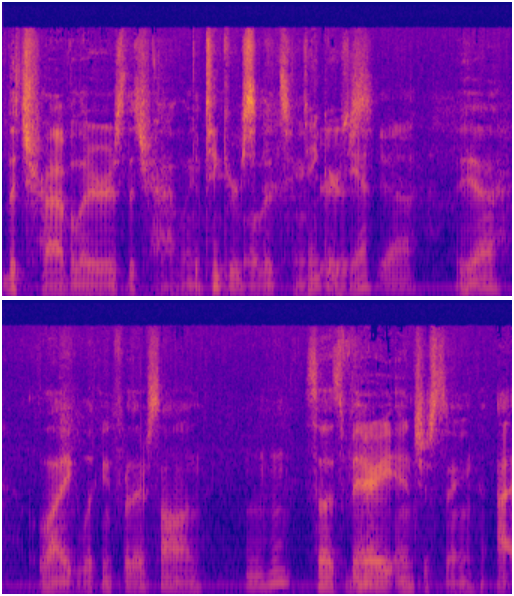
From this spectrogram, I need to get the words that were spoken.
the travelers, the traveling, The tinkers. people, the tinkers, Tinkers, yeah. Yeah. yeah, like looking for their song. Mm-hmm. So it's very interesting. I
